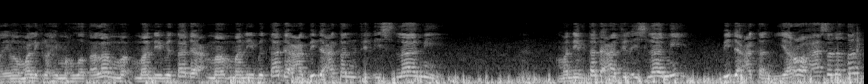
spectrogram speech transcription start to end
kata Imam Malik rahimahullah taala man ibtada man ibtada bid'atan fil islami. Man ibtada fil islami bid'atan yara hasanatan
